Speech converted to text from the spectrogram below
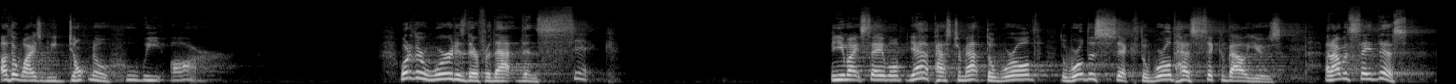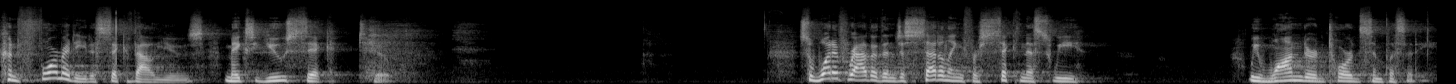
otherwise, we don't know who we are. What other word is there for that than sick? And you might say, well, yeah, Pastor Matt, the world, the world is sick. The world has sick values. And I would say this conformity to sick values makes you sick too. So, what if rather than just settling for sickness, we, we wandered towards simplicity?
